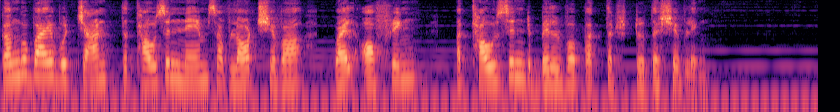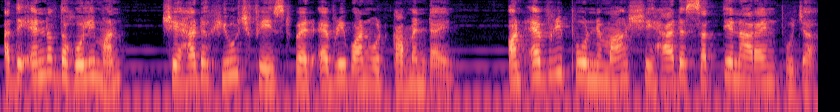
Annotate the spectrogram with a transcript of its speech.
Gangubai would chant the thousand names of Lord Shiva while offering a thousand bilva patr to the Shivling. At the end of the holy month, she had a huge feast where everyone would come and dine. On every Purnima, she had a Satyanarayan Puja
